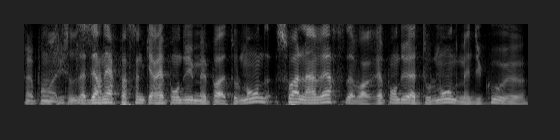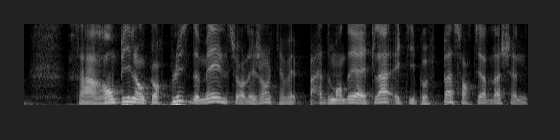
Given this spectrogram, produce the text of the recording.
répondre à juste tous. la dernière personne qui a répondu, mais pas à tout le monde, soit l'inverse d'avoir répondu à tout le monde, mais du coup, euh, ça rempile encore plus de mails sur les gens qui n'avaient pas demandé à être là et qui peuvent pas sortir de la chaîne.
